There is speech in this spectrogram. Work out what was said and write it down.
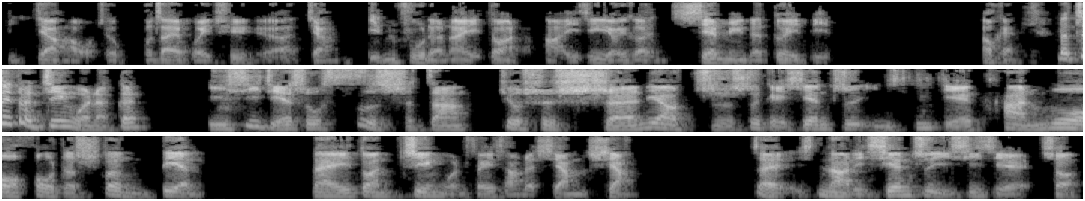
比较哈，我就不再回去呃讲淫妇的那一段了啊，已经有一个很鲜明的对比。OK，那这段经文呢，跟以西结书四十章。就是神要指示给先知以西结看幕后的圣殿那一段经文，非常的相像。在那里，先知以西结说：“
